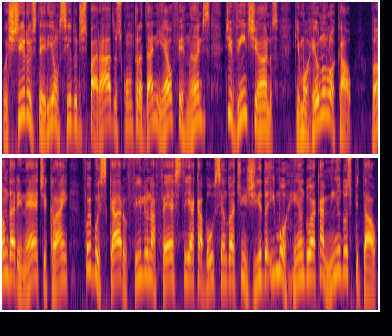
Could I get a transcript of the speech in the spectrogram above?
Os tiros teriam sido disparados contra Daniel Fernandes, de 20 anos, que morreu no local. Vandarinette Klein foi buscar o filho na festa e acabou sendo atingida e morrendo a caminho do hospital.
